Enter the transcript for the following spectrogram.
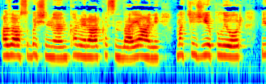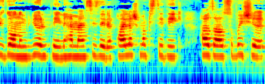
Hazal Subaşı'nın kamera arkasında yani makyajı yapılıyor. Biz de onun bir görüntülerini hemen sizlere paylaşmak istedik. Hazal Subaşı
